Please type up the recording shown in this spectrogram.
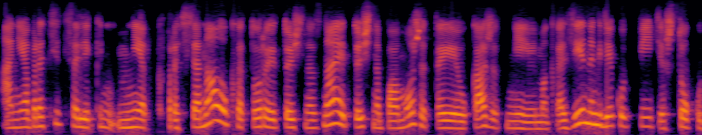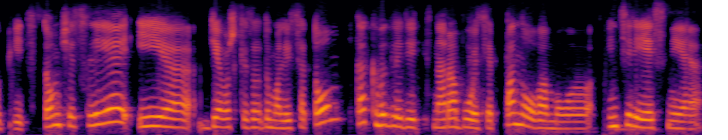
а не обратиться ли к мне к профессионалу, который точно знает, точно поможет и укажет мне магазины, где купить и что купить. В том числе и девушки задумались о том, как выглядеть на работе по-новому, интереснее.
